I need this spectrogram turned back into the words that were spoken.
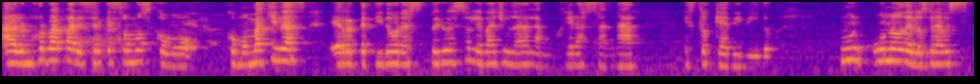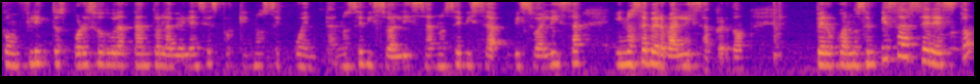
a lo mejor va a parecer que somos como, como máquinas eh, repetidoras, pero eso le va a ayudar a la mujer a sanar esto que ha vivido. uno de los graves conflictos, por eso dura tanto la violencia, es porque no se cuenta, no se visualiza, no se visualiza y no se verbaliza, perdón. Pero cuando se empieza a hacer esto,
